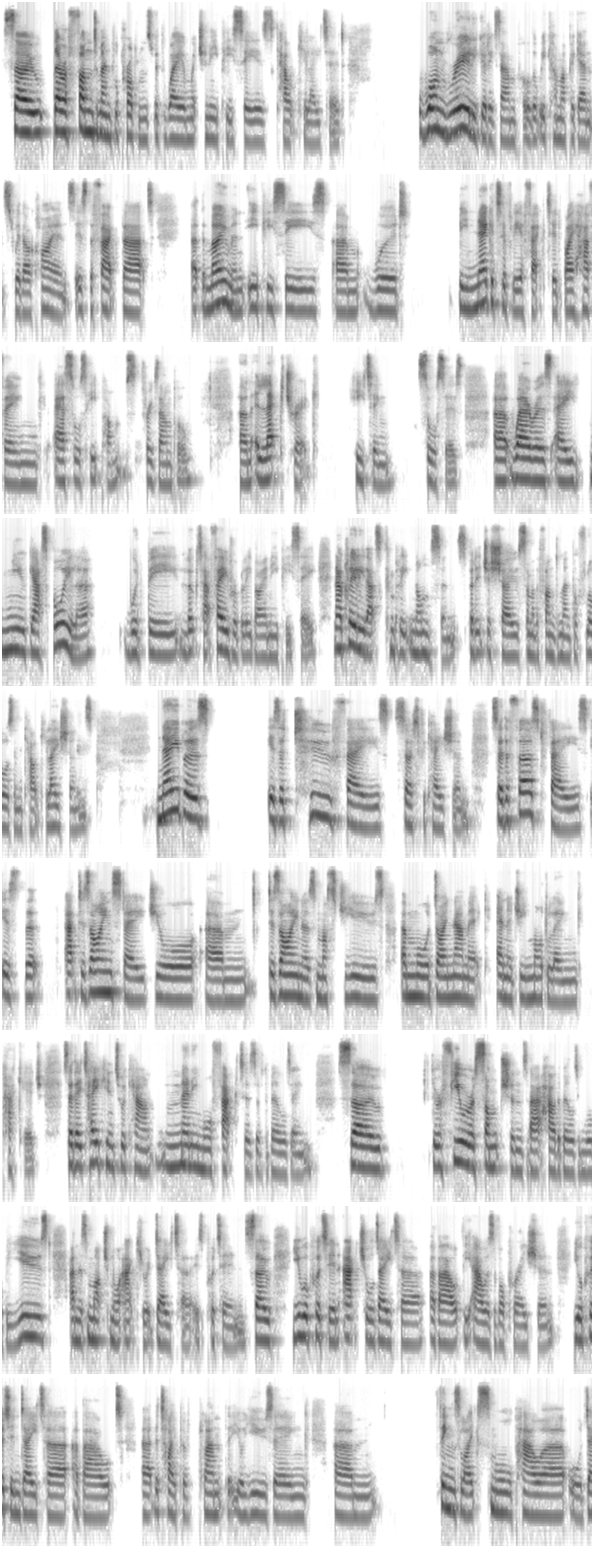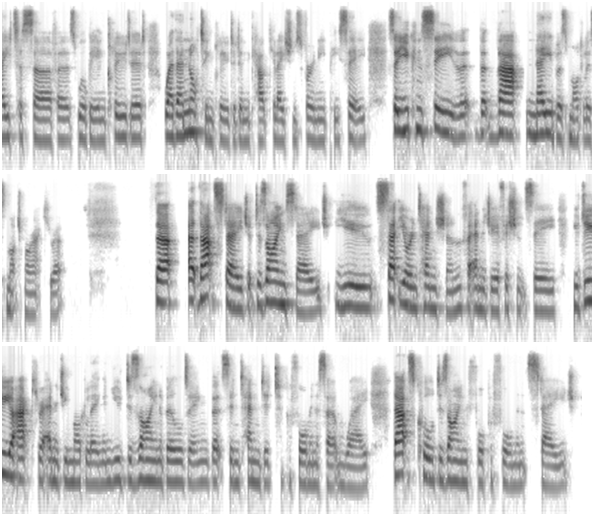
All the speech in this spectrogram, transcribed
So there are fundamental problems with the way in which an EPC is calculated. One really good example that we come up against with our clients is the fact that at the moment, EPCs um, would be negatively affected by having air source heat pumps, for example, um, electric heating sources, uh, whereas a new gas boiler would be looked at favorably by an EPC. Now, clearly that's complete nonsense, but it just shows some of the fundamental flaws in the calculations. NABERS is a two phase certification. So the first phase is that at design stage, your um, designers must use a more dynamic energy modeling package. So they take into account many more factors of the building. So there are fewer assumptions about how the building will be used and there's much more accurate data is put in so you will put in actual data about the hours of operation you'll put in data about uh, the type of plant that you're using um, things like small power or data servers will be included where they're not included in the calculations for an EPC. So you can see that that, that NABERS model is much more accurate. That at that stage, at design stage, you set your intention for energy efficiency, you do your accurate energy modeling, and you design a building that's intended to perform in a certain way. That's called design for performance stage.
